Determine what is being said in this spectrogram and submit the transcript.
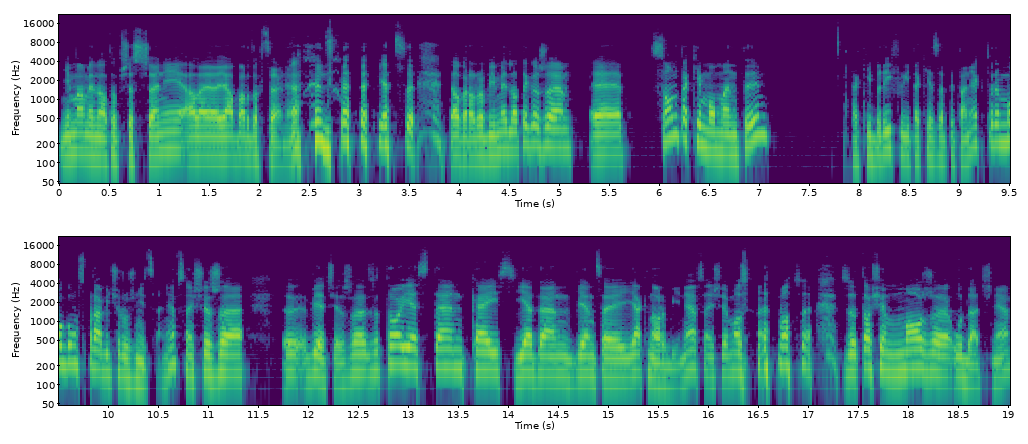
nie mamy na to przestrzeni, ale ja bardzo chcę, nie? Więc dobra, robimy, dlatego że e, są takie momenty, takie briefy i takie zapytania, które mogą sprawić różnicę, nie? W sensie, że y, wiecie, że, że to jest ten case jeden więcej jak Norbi, nie? W sensie, może, może, że to się może udać, nie?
